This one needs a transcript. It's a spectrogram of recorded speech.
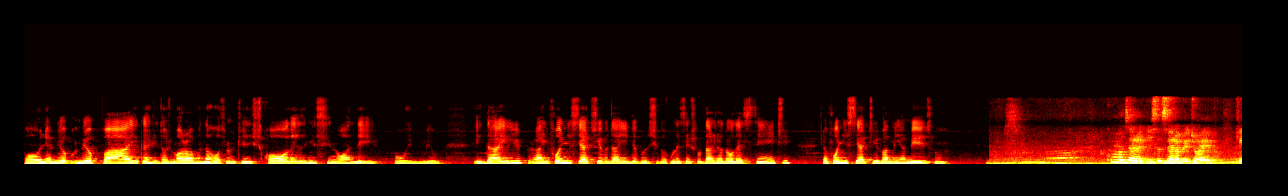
Olha, meu, meu pai, que a gente nós morávamos na roça, não tinha escola, ele me ensinou a ler. Foi, meu. E daí, aí foi iniciativa, daí depois que eu comecei a estudar de adolescente, já foi iniciativa minha mesmo. Como a senhora disse, a senhora veio de uma época que,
